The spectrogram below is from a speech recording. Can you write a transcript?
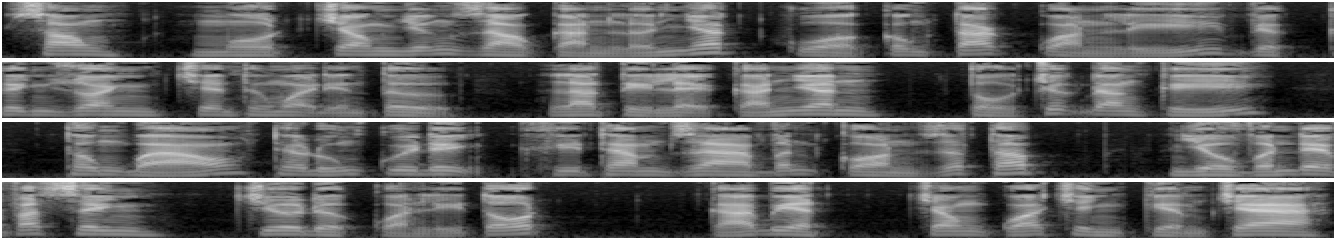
Song, một trong những rào cản lớn nhất của công tác quản lý việc kinh doanh trên thương mại điện tử là tỷ lệ cá nhân, tổ chức đăng ký, thông báo theo đúng quy định khi tham gia vẫn còn rất thấp, nhiều vấn đề phát sinh chưa được quản lý tốt. Cá biệt, trong quá trình kiểm tra,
